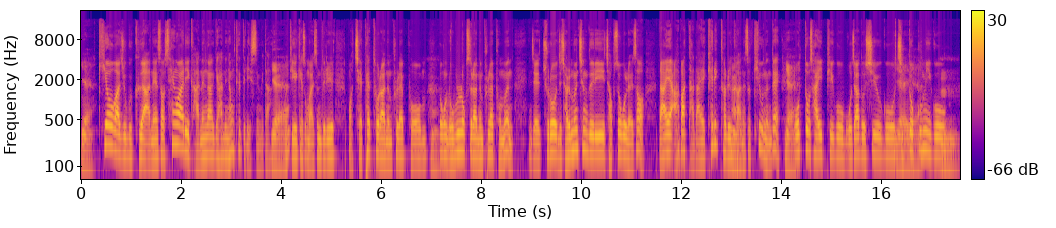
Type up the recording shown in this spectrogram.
예. 키워가지고 그 안에서 생활이 가능하게 하는 형태들이 있습니다. 예. 뭐 뒤에 계속 말씀드릴 뭐 Zepeto라는 플랫폼 음. 혹은 Roblox라는 플랫폼은 이제 주로 이제 젊은층들이 접속을 해서 나의 아바타, 나의 캐릭터를 음. 그 안에서 키우는데 예. 옷도 사입히고 모자도 씌우고 예, 집도 예. 꾸미고 음.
